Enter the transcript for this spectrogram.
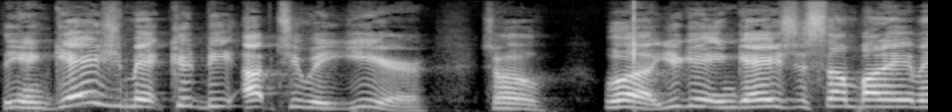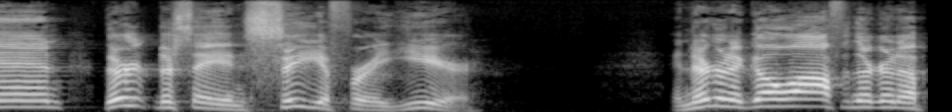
The engagement could be up to a year. So, look, you get engaged to somebody, man, they're, they're saying, see you for a year. And they're going to go off and they're going to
